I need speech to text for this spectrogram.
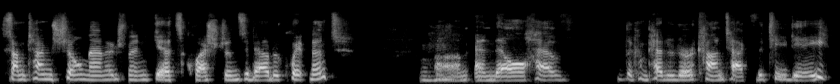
sometimes show management gets questions about equipment, mm-hmm. um, and they'll have the competitor contact the TD.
